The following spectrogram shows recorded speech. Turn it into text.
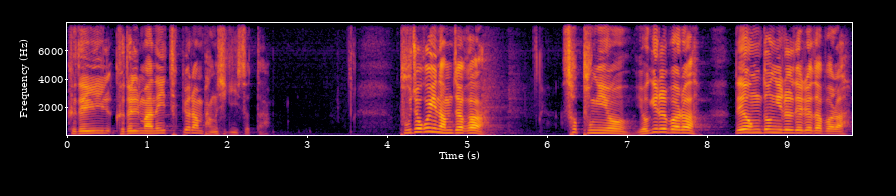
그들 그들만의 특별한 방식이 있었다. 부족의 남자가 서풍이여 여기를 봐라 내 엉덩이를 내려다봐라.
